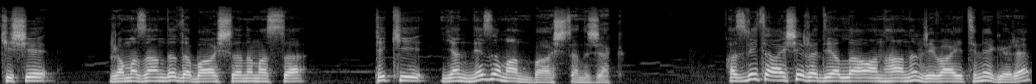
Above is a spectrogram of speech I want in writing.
Kişi Ramazan'da da bağışlanamazsa peki ya ne zaman bağışlanacak? Hazreti Ayşe radıyallahu anh'ın rivayetine göre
